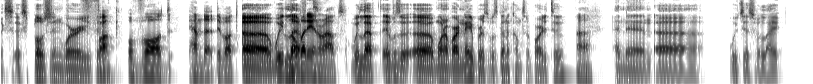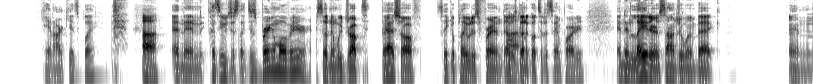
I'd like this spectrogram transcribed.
ex- explosion worry thing. Fuck. Och vad hände? Det var att Uh, we left. nobody in or out. we left. It was a, uh, one of our neighbors was gonna come to the party too, Ja. and then uh, we just were like, "Can our kids play?" Ja. and then because he was just like, "Just bring them over here." So then we dropped Bash off so he could play with his friend that was Uh. gonna go to the same party, and then later Sandra went back and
